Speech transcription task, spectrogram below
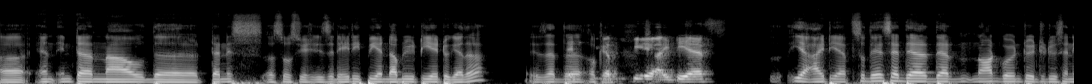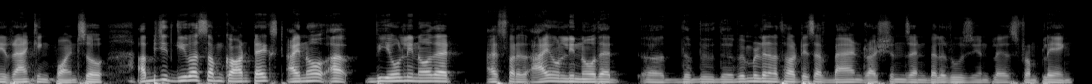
Uh, and in turn, now the tennis association is it ATP and WTA together? Is that the okay? WTA, ITF. yeah ITF. So they said they're they're not going to introduce any ranking points. So Abhijit, give us some context. I know uh, we only know that as far as I only know that uh, the the Wimbledon authorities have banned Russians and Belarusian players from playing.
